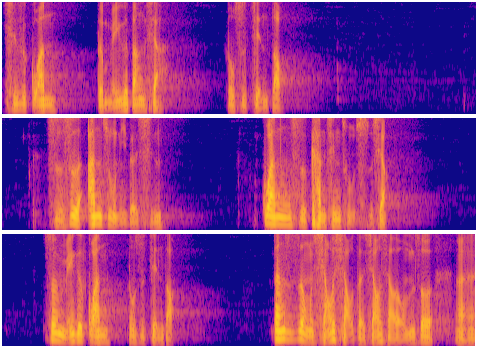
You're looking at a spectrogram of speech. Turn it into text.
其实观的每一个当下都是见到，只是安住你的心。观是看清楚实相，所以每一个观都是见到。但是这种小小的、小小的，我们说，嗯，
